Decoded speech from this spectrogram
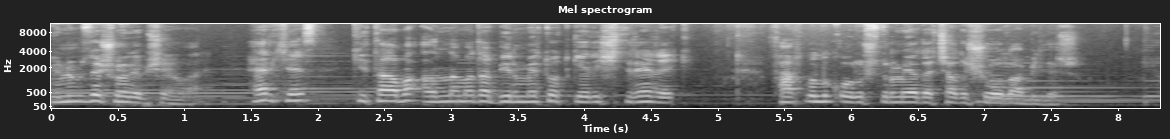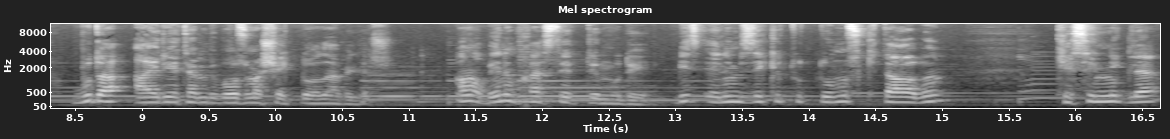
günümüzde şöyle bir şey var. Herkes kitabı anlamada bir metot geliştirerek farklılık oluşturmaya da çalışıyor olabilir. Bu da ayrıyeten bir bozma şekli olabilir. Ama benim kastettiğim bu değil. Biz elimizdeki tuttuğumuz kitabın kesinlikle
